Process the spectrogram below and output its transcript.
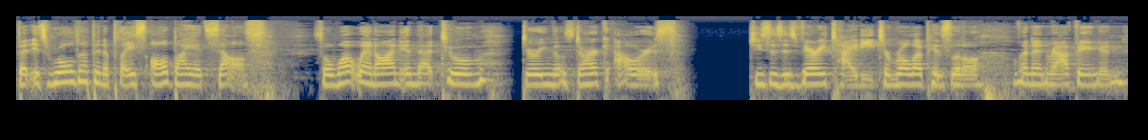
but it's rolled up in a place all by itself. So what went on in that tomb during those dark hours? Jesus is very tidy to roll up his little linen wrapping and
